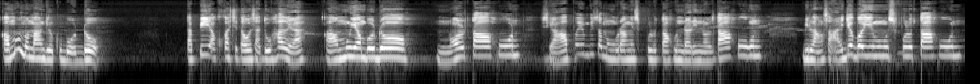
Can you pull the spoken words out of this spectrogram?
Kamu memanggilku bodoh. Tapi aku kasih tahu satu hal ya. Kamu yang bodoh. Nol tahun. Siapa yang bisa mengurangi 10 tahun dari nol tahun? Bilang saja bayimu 10 tahun.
